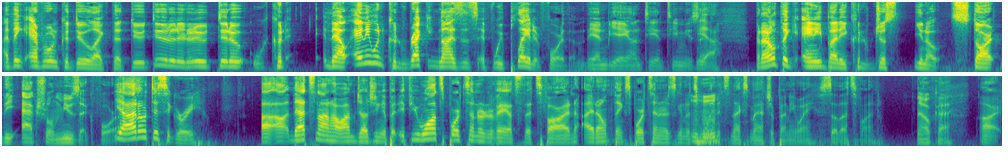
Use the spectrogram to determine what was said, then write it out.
I think everyone could do like the do do do do do do. Could now anyone could recognize this if we played it for them, the NBA on TNT music. Yeah. But I don't think anybody could just you know start the actual music for Yeah, us. Yeah, I don't disagree. Uh, uh, that's not how I'm judging it. But if you want Sports Center to advance, that's fine. I don't think Sports Center is going to Mm-hmm. win its next matchup anyway, so that's fine. Okay. All right.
